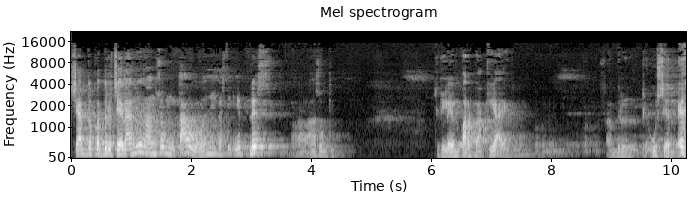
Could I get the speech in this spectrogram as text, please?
Syekh Abdul Qadir Jailani langsung tahu ini pasti iblis. Langsung di, dilempar bagia itu. Sambil diusir eh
